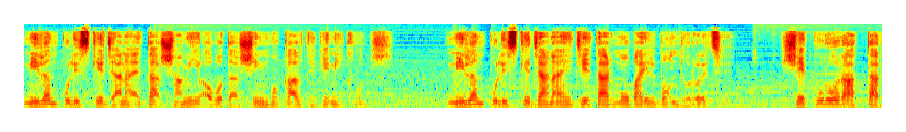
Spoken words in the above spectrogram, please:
নীলম পুলিশকে জানায় তার স্বামী অবতার সিংহ কাল থেকে নিখোঁজ। নীলম পুলিশকে জানায় যে তার মোবাইল বন্ধ রয়েছে। সে পুরো রাত তার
